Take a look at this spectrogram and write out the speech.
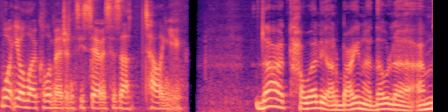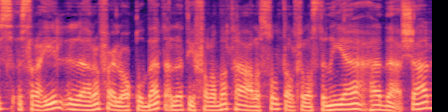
what your local emergency services are telling you. دعت حوالي أربعين دولة أمس إسرائيل إلى رفع العقوبات التي فرضتها على السلطة الفلسطينية هذا الشهر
